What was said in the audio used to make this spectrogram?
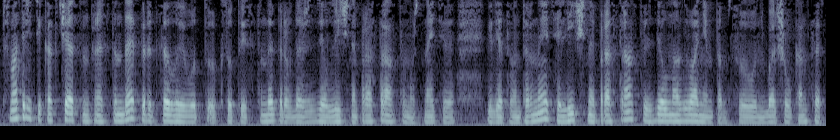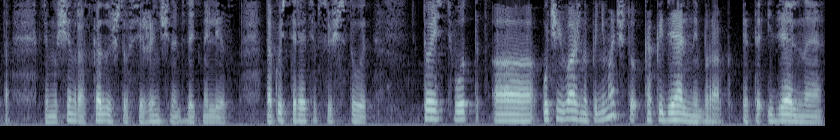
Посмотрите, как часто, например, стендаперы, целые вот кто-то из стендаперов даже сделал личное пространство, может найти где-то в интернете, личное пространство сделал названием там своего небольшого концерта, где мужчина рассказывает, что все женщины обязательно лезут. Такой стереотип существует. То есть вот э, очень важно понимать, что как идеальный брак, это идеальная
